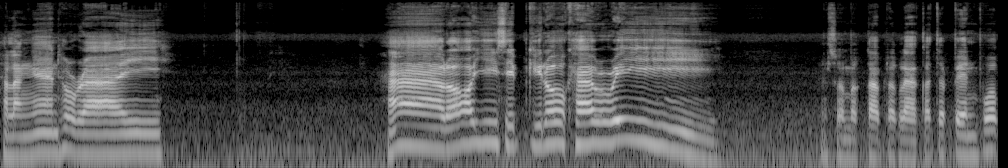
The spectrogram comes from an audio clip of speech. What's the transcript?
พลังงานเท่าไหร่520 กิโลแคลอรี่ ส่วนประกอบหลักๆ ก็จะเป็นพวก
